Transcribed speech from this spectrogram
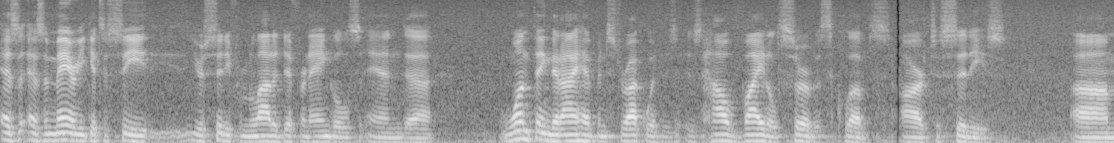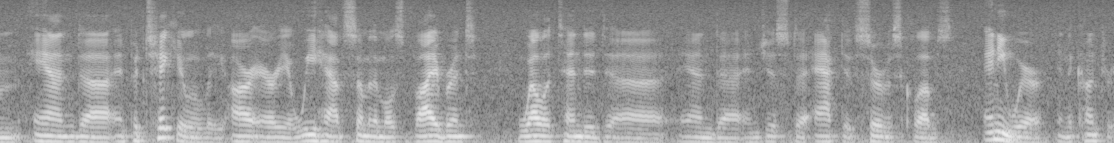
as, as a mayor, you get to see your city from a lot of different angles, and uh, one thing that I have been struck with is, is how vital service clubs are to cities. Um, and, uh, and particularly our area, we have some of the most vibrant, well-attended, uh, and, uh, and just uh, active service clubs anywhere in the country.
